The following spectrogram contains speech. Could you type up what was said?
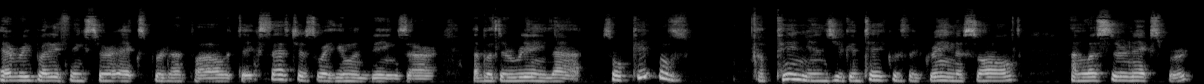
Everybody thinks they're an expert on politics. That's just what human beings are, uh, but they're really not. So people's opinions you can take with a grain of salt unless they're an expert,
